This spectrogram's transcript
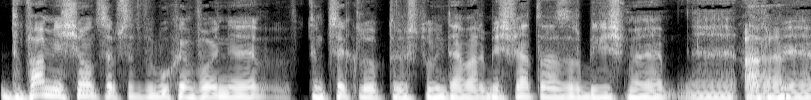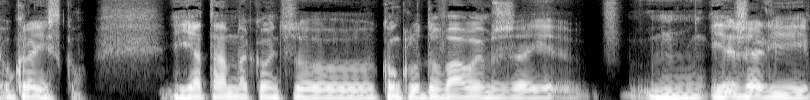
dwa miesiące przed wybuchem wojny, w tym cyklu, o którym wspominałem, Armię Świata, zrobiliśmy yy, armię Aha. ukraińską. I ja tam na końcu konkludowałem, że mm, jeżeli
